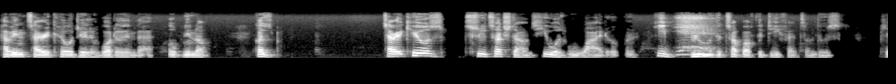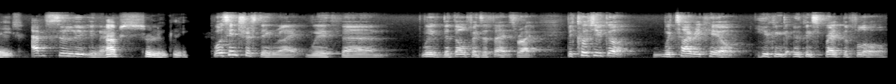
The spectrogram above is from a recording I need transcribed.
having Tyreek Hill, Jaylen Waddle in there, opening up, because Tyreek Hill's two touchdowns, he was wide open. He blew the top off the defense on those plays. absolutely, man. Absolutely. What's interesting, right, with um, with the Dolphins' offense, right, because you've got with Tyreek Hill who can who can spread the floor,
